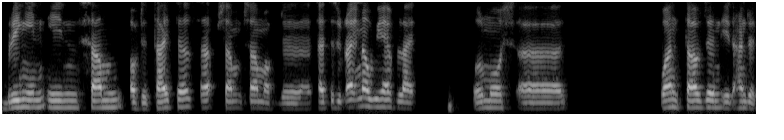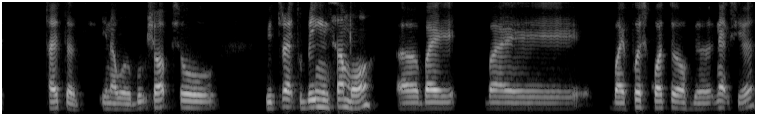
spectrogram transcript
bring in in some of the titles, uh, some some of the titles. Right now, we have like almost uh, one thousand eight hundred titles in our bookshop. So we try to bring in some more uh, by by by first quarter of the next year.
